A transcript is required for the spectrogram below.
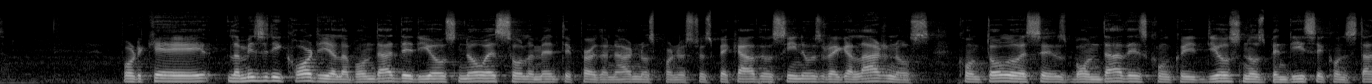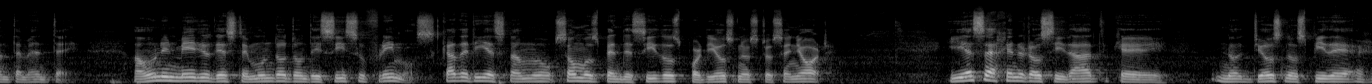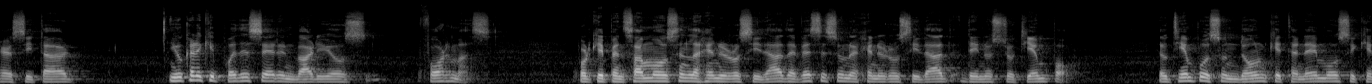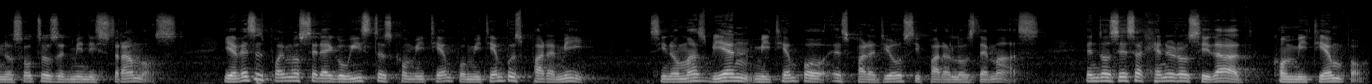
Porque la misericordia, la bondad de Dios no es solamente perdonarnos por nuestros pecados, sino es regalarnos con todas esas bondades con que Dios nos bendice constantemente. Aún en medio de este mundo donde sí sufrimos, cada día estamos, somos bendecidos por Dios nuestro Señor. Y esa generosidad que Dios nos pide ejercitar, yo creo que puede ser en varias formas, porque pensamos en la generosidad, a veces una generosidad de nuestro tiempo. El tiempo es un don que tenemos y que nosotros administramos. Y a veces podemos ser egoístas con mi tiempo. Mi tiempo es para mí, sino más bien mi tiempo es para Dios y para los demás. Entonces esa generosidad con mi tiempo.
